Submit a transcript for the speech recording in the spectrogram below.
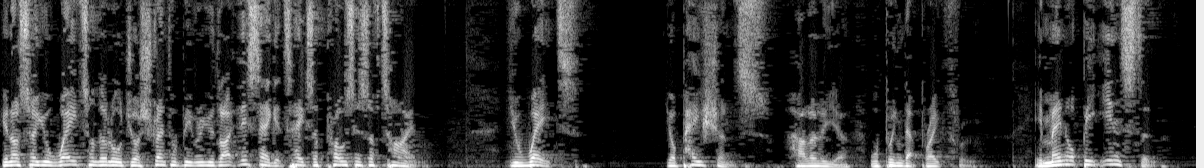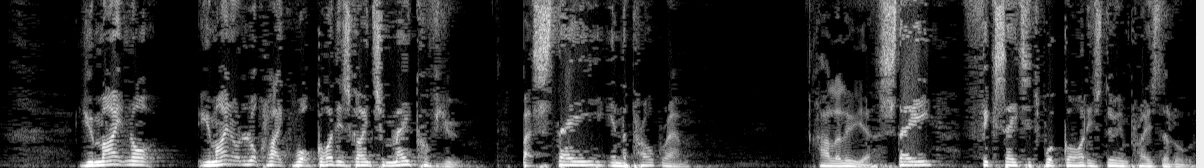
You know, so you wait on the Lord, your strength will be renewed. Like this egg, it takes a process of time. You wait. Your patience, hallelujah, will bring that breakthrough. It may not be instant. You might not, you might not look like what God is going to make of you, but stay in the program. Hallelujah. Stay fixated to what God is doing, praise the Lord.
